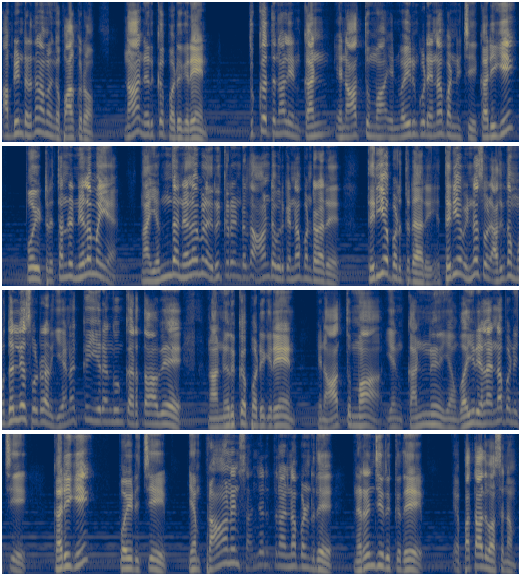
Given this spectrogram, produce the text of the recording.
அப்படின்றத நம்ம இங்க பார்க்கிறோம். நான் நெருக்கப்படுகிறேன். துக்கத்தினால் என் கண் என் ஆத்துமா என் வயிறு கூட என்ன பண்ணுச்சு? கருகி போயிட்டு தன்னுடைய நிலைமைய நான் எந்த நிலைமையில இருக்கிறேன்றத ஆண்டவருக்கு என்ன பண்றாரு? தெரியப்படுத்துறாரு. தெரிய என்ன சொல் அதுக்கு தான் முதல்ல சொல்றாரு எனக்கு இறங்கும் கர்த்தாவே நான் நெருக்கப்படுகிறேன். என் ஆத்துமா என் கண்ணு என் வயிறு எல்லாம் என்ன பண்ணுச்சு? கருகி போயிடுச்சு. என் பிராணன் சஞ்சனத்தினால் என்ன பண்ணுது? நிறைஞ்சு இருக்குது பத்தாவது வசனம்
